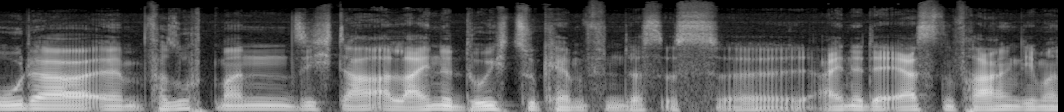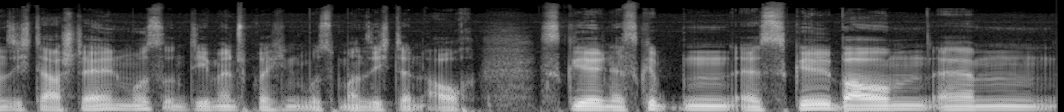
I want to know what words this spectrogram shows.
oder ähm, versucht man sich da alleine durchzukämpfen? Das ist äh, eine der ersten Fragen, die man sich da stellen muss und dementsprechend muss man sich dann auch skillen. Es gibt einen äh, Skillbaum ähm,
